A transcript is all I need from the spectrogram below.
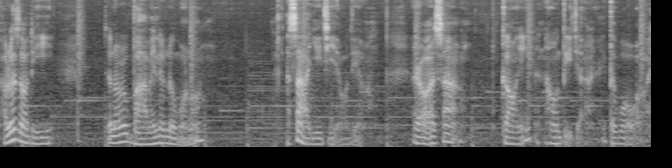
ဘာလို့ဆိုတော့ဒီကျွန်တော်တို့ဘာပဲလုပ်လို့ပေါ့နော်အစာရေးကြည့်ရပါသေးတယ်အဲ့တော့အစာကောင်းရင်အနှောင်းတည်ကြတယ်သဘောပါပဲ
